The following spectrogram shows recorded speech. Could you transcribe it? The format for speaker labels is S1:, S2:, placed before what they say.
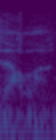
S1: Zella.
